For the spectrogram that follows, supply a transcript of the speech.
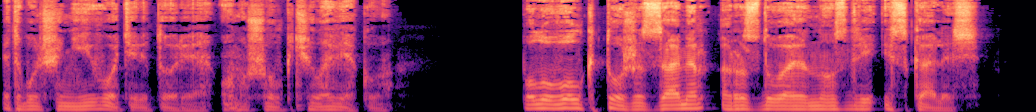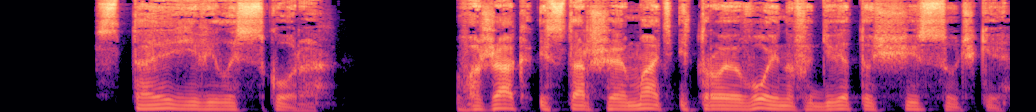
Это больше не его территория, он ушел к человеку. Полуволк тоже замер, раздувая ноздри и скалясь. Стая явилась скоро. Вожак и старшая мать, и трое воинов, и две тощие сучки.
